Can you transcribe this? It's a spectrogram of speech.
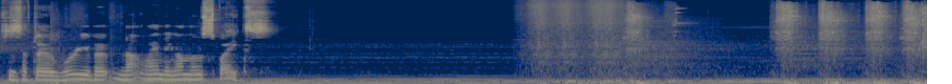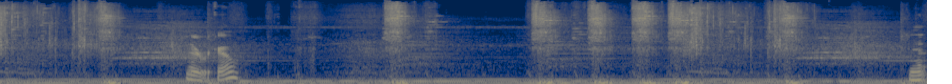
Just have to worry about not landing on those spikes. There we go. Yeah,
